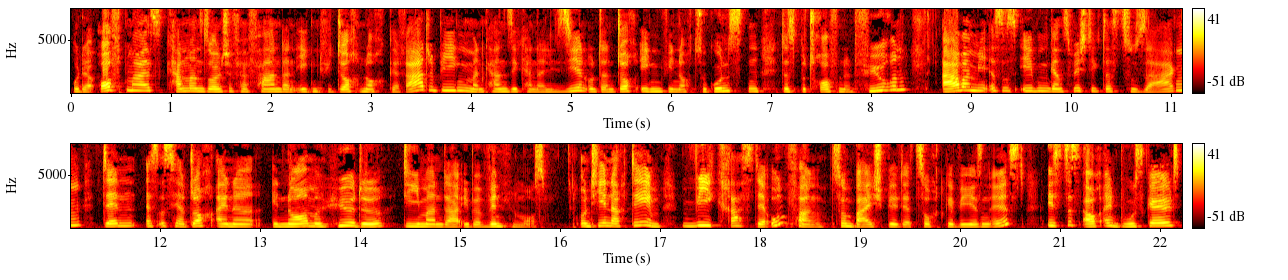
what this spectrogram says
oder oftmals kann man solche Verfahren dann irgendwie doch noch gerade biegen, man kann sie kanalisieren und dann doch irgendwie noch zugunsten des Betroffenen führen. Aber mir ist es eben ganz wichtig, das zu sagen, denn es ist ja doch eine enorme Hürde, die man da überwinden muss. Und je nachdem, wie krass der Umfang zum Beispiel der Zucht gewesen ist, ist es auch ein Bußgeld,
